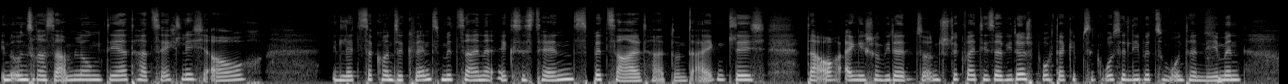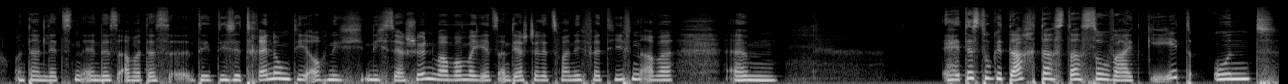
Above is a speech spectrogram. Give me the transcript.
in unserer Sammlung, der tatsächlich auch in letzter Konsequenz mit seiner Existenz bezahlt hat. Und eigentlich da auch eigentlich schon wieder so ein Stück weit dieser Widerspruch, da gibt es eine große Liebe zum Unternehmen. Und dann letzten Endes aber das, die, diese Trennung, die auch nicht, nicht sehr schön war, wollen wir jetzt an der Stelle zwar nicht vertiefen, aber ähm, hättest du gedacht, dass das so weit geht und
